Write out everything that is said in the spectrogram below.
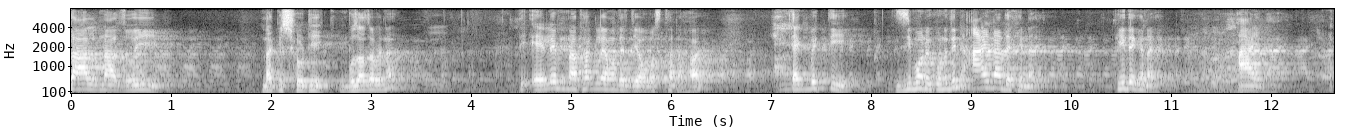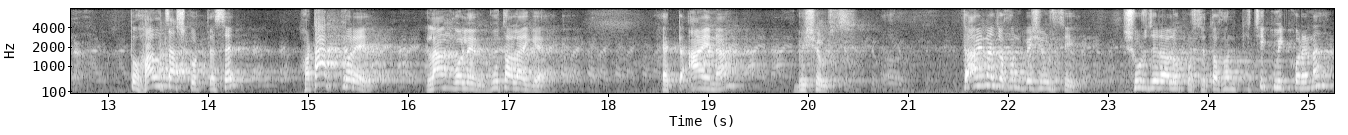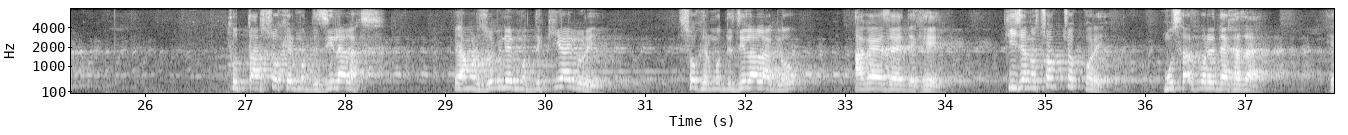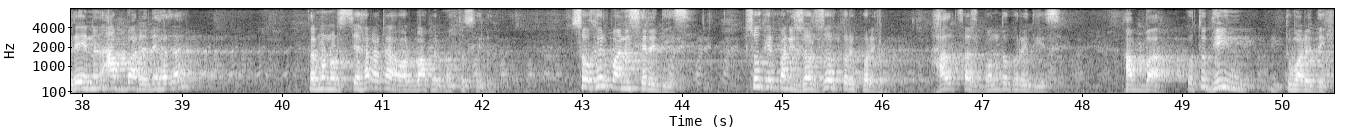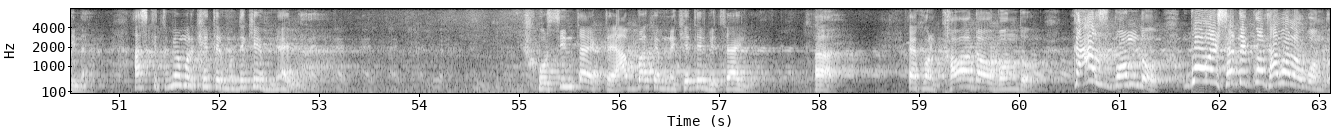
জাল না জয়ীব। নাকি সঠিক? বোঝা যাবে না? এলেম না থাকলে আমাদের যে অবস্থাটা হয়, এক ব্যক্তি জীবনে কোনোদিন আয়না দেখে নাই। কি দেখে নাই? আয়না। তো হাল চাষ করতেছে, হঠাৎ করে লাঙ্গলের গুতা লাগে একটা আয়না ভেসে উঠছে। তা আয়না যখন বেশি উঠছে, সূর্যের আলো পড়ছে, তখন কি চিকমিক করে না? তো তার চোখের মধ্যে জিলা লাগছে। আমার জমিনের মধ্যে কি আইলো রে? চোখের মধ্যে জিলা লাগল, আগায় যায় দেখে, কি যেন চকচক করে। মুসার পরে দেখা যায় রে আব্বারে দেখা যায়। তার মানে ওর চেহারাটা ওর বাপের মতো ছিল। চোখের পানি ছেড়ে দিয়েছে। চোখের পানি ঝরঝর করে পড়ে। হাল চাষ বন্ধ করে দিয়েছে। আব্বা কতদিন তোমারে দেখি না আজকে তুমি আমার ক্ষেতের মধ্যে কেমনে আইলা? ওর চিন্তা একটাই, আব্বা কেমনে ক্ষেতের ভিতরে আইলো? হ্যাঁ এখন খাওয়া দাওয়া বন্ধ, কাজ বন্ধ, বউয়ের সাথে কথা বলাও বন্ধ।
